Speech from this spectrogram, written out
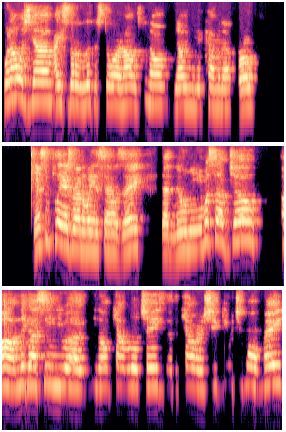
when I was young, I used to go to the liquor store and I was, you know, young nigga coming up broke. There's some players around the way in San Jose that knew me. What's up, Joe? Oh, nigga, I seen you, uh, you know, count a little change at the counter and shit. Get what you want, man.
